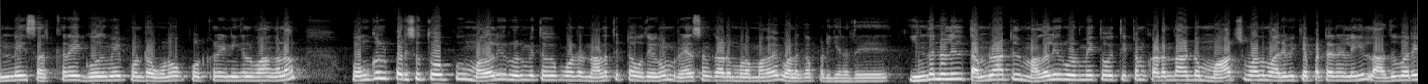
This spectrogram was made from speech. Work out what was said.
எண்ணெய் சர்க்கரை கோதுமை போன்ற உணவுப் பொருட்களை நீங்கள் வாங்கலாம். பொங்கல் பரிசு தொகுப்பு மகளிர் உரிமை தொகை போன்ற நலத்திட்ட உதவிகளும் ரேஷன் கார்டு மூலமாக வழங்கப்படுகிறது. இந்த நிலையில் தமிழ்நாட்டில் மகளிர் உரிமை தொகை திட்டம் கடந்த ஆண்டு மார்ச் மாதம் அறிவிக்கப்பட்ட நிலையில் அதுவரை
